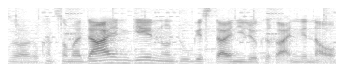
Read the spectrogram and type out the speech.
So, du kannst nochmal dahin gehen und du gehst da in die Lücke rein, genau.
